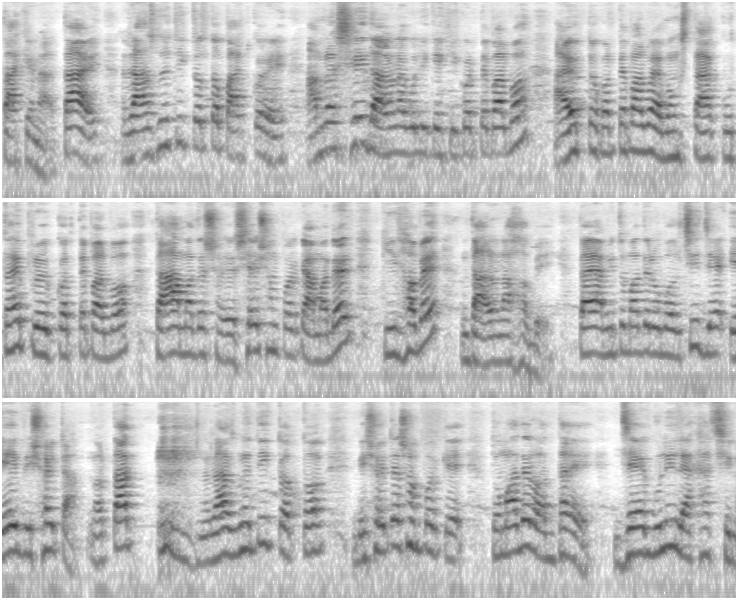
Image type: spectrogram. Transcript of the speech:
থাকে না। তাই রাজনৈতিক তত্ত্ব পাঠ করে আমরা সেই ধারণাগুলিকে কি করতে পারব? আয়ত্ত করতে পারব এবং তা কোথায় প্রয়োগ করতে পারব? তা আমাদের সেই সম্পর্কে আমাদের কি হবে? ধারণা হবে। তাই আমি তোমাদেরও বলছি যে এই বিষয়টা, অর্থাৎ রাজনৈতিক তত্ত্ব বিষয়টা সম্পর্কে তোমাদের অধ্যায়ে যেগুলি লেখা ছিল,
